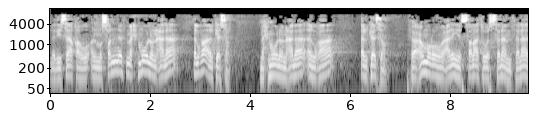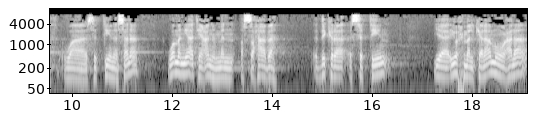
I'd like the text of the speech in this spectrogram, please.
الذي ساقه المصنف محمول على إلغاء الكسر محمول على إلغاء الكسر. فعمره عليه الصلاة والسلام ثلاث وستين سنة ومن يأتي عنه من الصحابة ذكر الستين يحمل كلامه على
